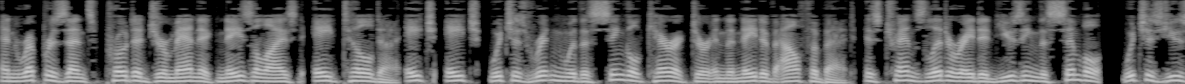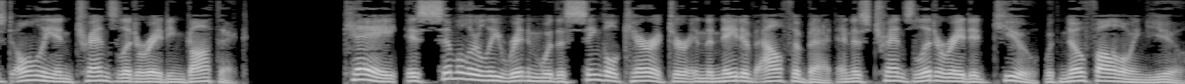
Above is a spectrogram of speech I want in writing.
and represents Proto-Germanic nasalized, a tilde h, h, which is written with a single character in the native alphabet, is transliterated using the symbol, which is used only in transliterating Gothic. K, is similarly written with a single character in the native alphabet and is transliterated Q with no following U.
